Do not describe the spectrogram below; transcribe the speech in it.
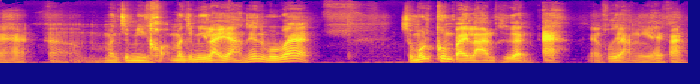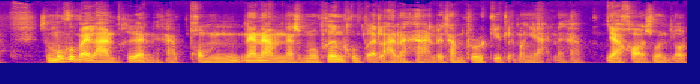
นะฮะมันจะมีมันจะมีหลายอย่างเช่นสมมติว่า สมมติคุณไปร้านเพื่อนอะอย่างตัวอย่างนี้ให้กัน สมมติคุณไปร้านเพื่อนนะครับ ผมแนะนำนะสมมติเพื่อนคุณเปิดร้านอาหารหรือทำธุรกิจอะไรบางอย่างนะครับ อย่าขอส่วนลด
